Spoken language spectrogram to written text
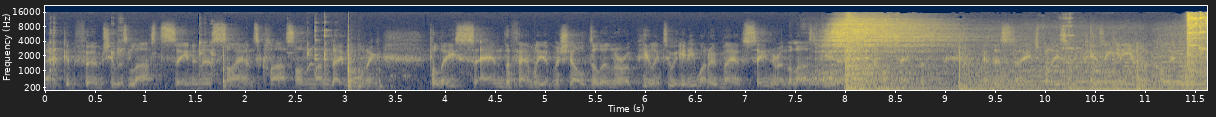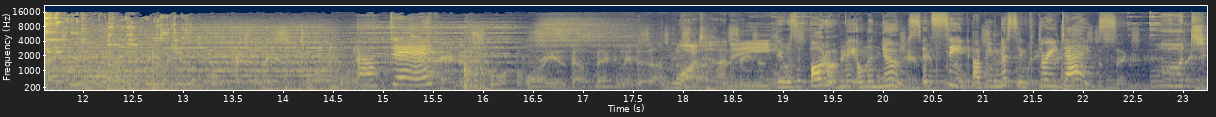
and confirm she was last seen in her science class on Monday morning. Police and the family of Michelle Dillon are appealing to anyone who may have seen her in the last few days to contact them. At this stage, police are refusing any other comment on the case. They're issue a full press release tomorrow morning. Uh, Dad, And in sport, the Warriors bounced back from their disastrous What, start to the honey? there was a photo of me on the news. It said I've been missing for three days. What?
